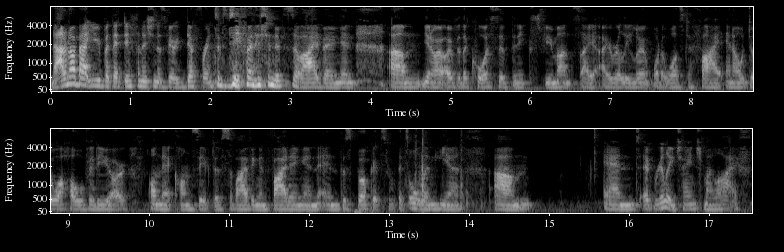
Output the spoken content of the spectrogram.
Now, I don't know about you, but that definition is very different to the definition of surviving. And, um, you know, over the course of the next few months, I, I really learnt what it was to fight. And I'll do a whole video on that concept of surviving and fighting. And, and this book, it's, it's all in here. Um, and it really changed my life.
